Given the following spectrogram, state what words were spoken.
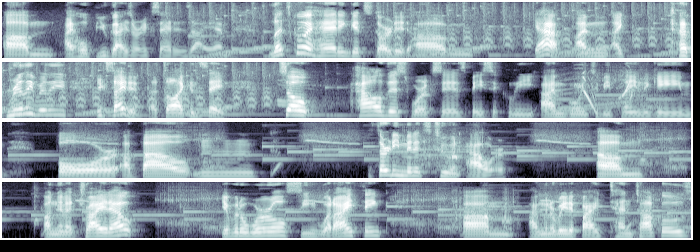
Um, I hope you guys are excited as I am. Let's go ahead and get started. Um, yeah, I'm, I, I'm really, really excited. That's all I can say. So, how this works is basically I'm going to be playing the game for about mm, 30 minutes to an hour. Um, I'm gonna try it out, give it a whirl, see what I think. Um, I'm gonna rate it by 10 tacos.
